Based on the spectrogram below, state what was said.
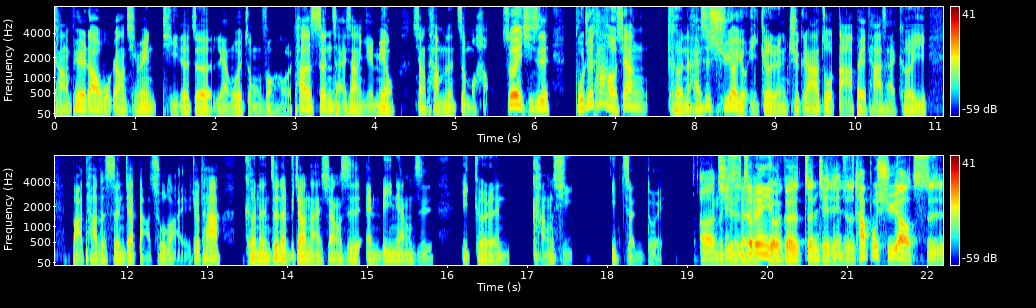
compare 到我刚刚前面提的这两位中锋好了，他的身材上也没有像他们的这么好，所以其实我觉得他好像可能还是需要有一个人去跟他做搭配，他才可以。把他的身价打出来，就他可能真的比较难，像是 MB 那样子一个人扛起一整队。呃，其实这边有一个症结点，就是他不需要是，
